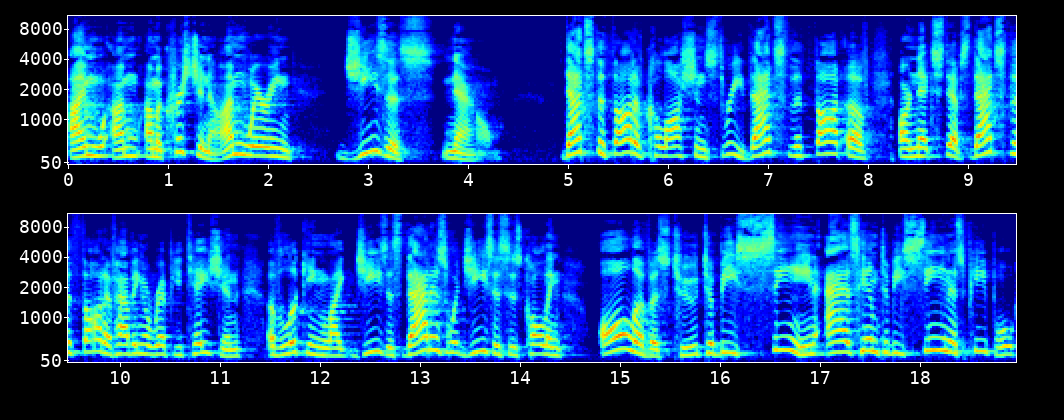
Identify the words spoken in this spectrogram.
I'm, I'm, I'm a Christian now. I'm wearing Jesus now. That's the thought of Colossians 3. That's the thought of our next steps. That's the thought of having a reputation of looking like Jesus. That is what Jesus is calling all of us to, to be seen as Him, to be seen as people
